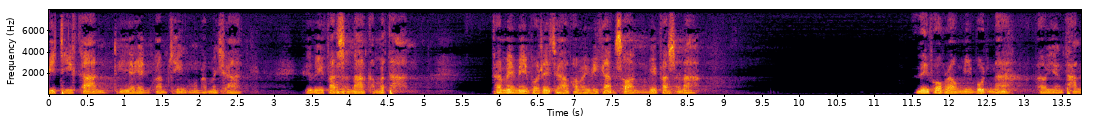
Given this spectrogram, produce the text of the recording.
วิธีการที่จะเห็นความจริงของธรรมชาติ คือวิปัสสนากรรมฐาน ถ้าไม่มีพระพุทธเจ้าก็ไม่มีการสอนวิปัสสนานี่พวกเรามีบุญนะ เรายังทัน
